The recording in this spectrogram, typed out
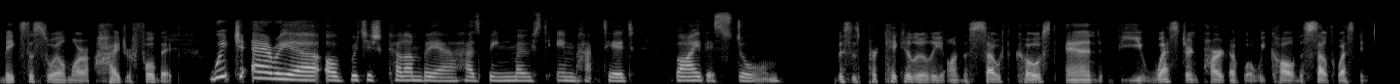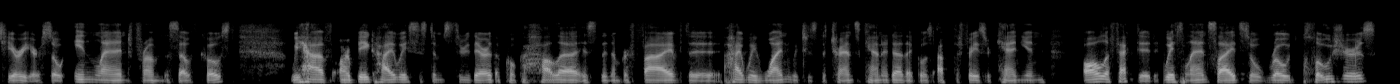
makes the soil more hydrophobic. Which area of British Columbia has been most impacted by this storm? This is particularly on the south coast and the western part of what we call the southwest interior, so inland from the south coast. We have our big highway systems through there. The Coquihalla is the number five, the Highway 1, which is the Trans Canada that goes up the Fraser Canyon, all affected with landslides. So, road closures,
